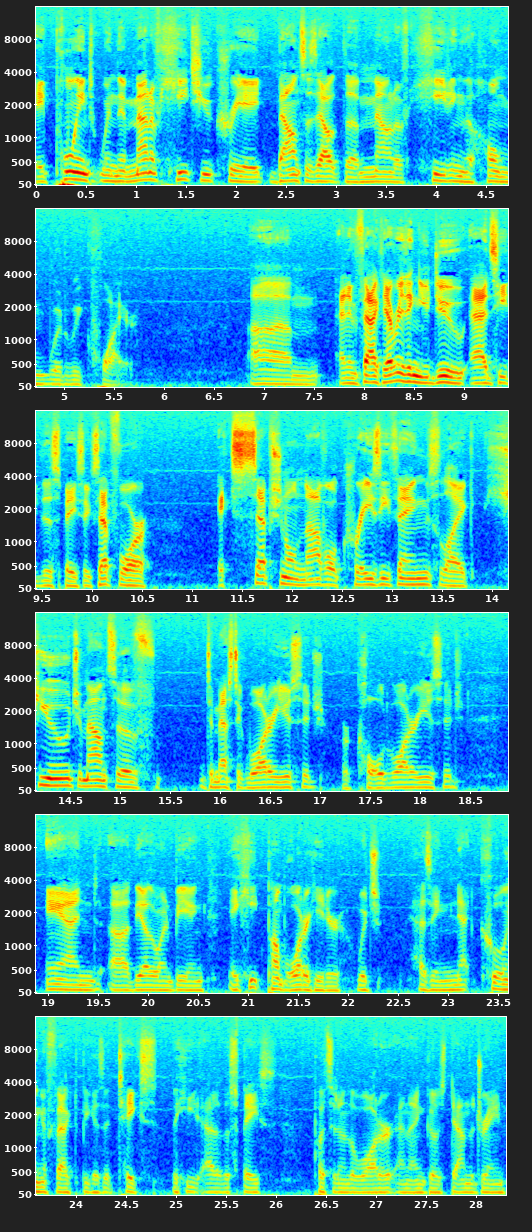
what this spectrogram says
a point when the amount of heat you create balances out the amount of heating the home would require. Um, and in fact, everything you do adds heat to the space except for exceptional, novel, crazy things like huge amounts of domestic water usage or cold water usage, and uh, the other one being a heat pump water heater, which has a net cooling effect because it takes the heat out of the space, puts it into the water, and then goes down the drain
